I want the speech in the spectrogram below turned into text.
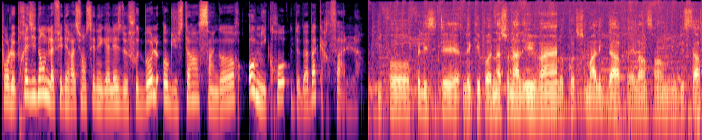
pour le président de la Fédération sénégalaise de football, Augustin Senghor, au micro de Baba Carfal. Il faut féliciter l'équipe nationale U20, le coach Malik Daf et l'ensemble du staff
